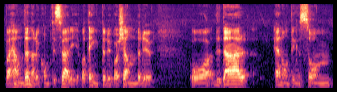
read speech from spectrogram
Vad hände när du kom till Sverige? Vad tänkte du? Vad kände du? Och det där är någonting som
